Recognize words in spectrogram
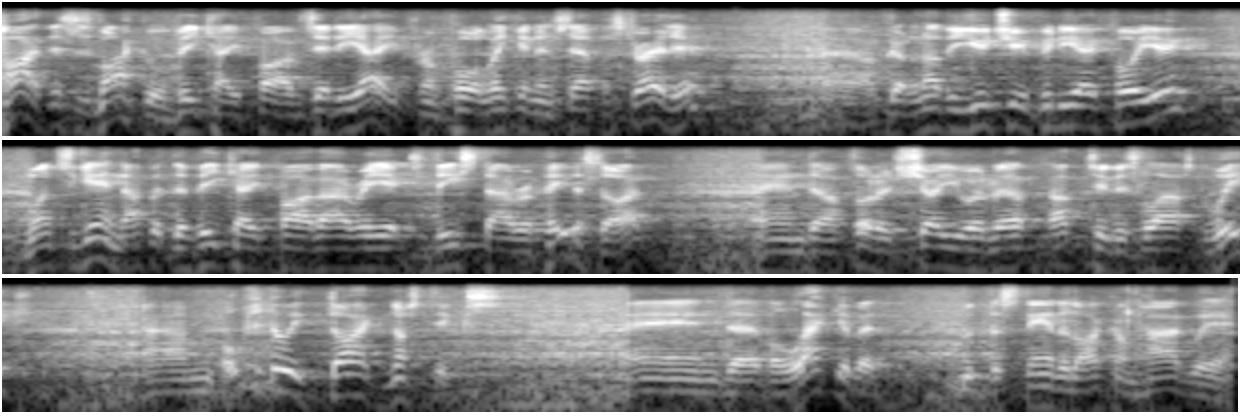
Hi, this is Michael, VK5ZEA from Port Lincoln in South Australia. Uh, I've got another YouTube video for you, once again up at the VK5REX D-Star repeater site, and I thought I'd show you what I'm up to this last week, um, all to do with diagnostics, and uh, the lack of it with the standard ICOM hardware.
